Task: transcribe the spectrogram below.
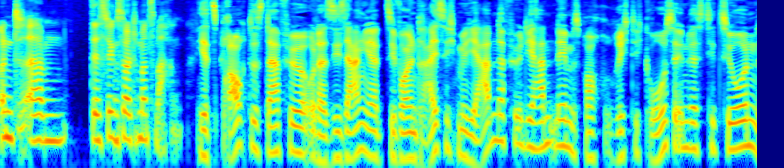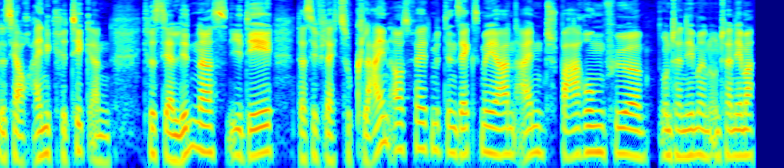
Und ähm, Deswegen sollte man es machen. Jetzt braucht es dafür, oder Sie sagen ja, Sie wollen 30 Milliarden dafür in die Hand nehmen. Es braucht richtig große Investitionen. Ist ja auch eine Kritik an Christian Lindners Idee, dass sie vielleicht zu klein ausfällt mit den 6 Milliarden Einsparungen für Unternehmerinnen und Unternehmer.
